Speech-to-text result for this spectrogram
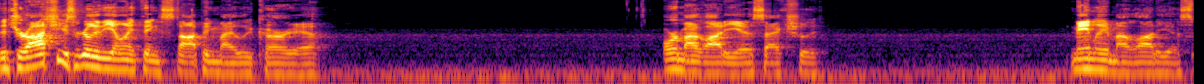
The Jirachi is really the only thing stopping my Lucario. Or my Latios, actually. Mainly my Latios.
